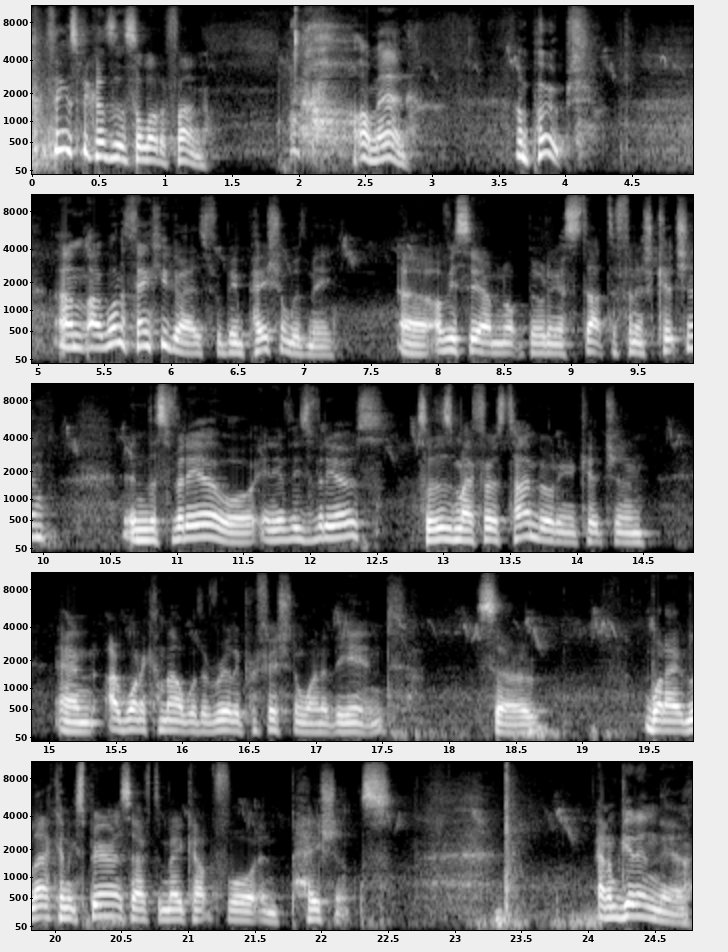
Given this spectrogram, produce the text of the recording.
I think it's because it's a lot of fun. Oh man, I'm pooped. Um, I want to thank you guys for being patient with me. Uh, obviously, I'm not building a start to finish kitchen in this video or any of these videos. So this is my first time building a kitchen and I want to come out with a really professional one at the end. So what I lack in experience I have to make up for in patience. And I'm getting there.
